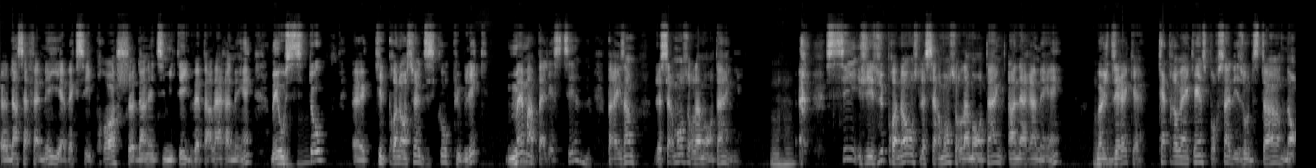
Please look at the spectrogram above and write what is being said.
euh, dans sa famille, avec ses proches, dans l'intimité, il devait parler araméen, mais mhm. Aussitôt qu'il prononçait un discours public, même en Palestine, par exemple, le sermon sur la montagne, mhm. si Jésus prononce le sermon sur la montagne en araméen, ben, je dirais que 95% des auditeurs n'ont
